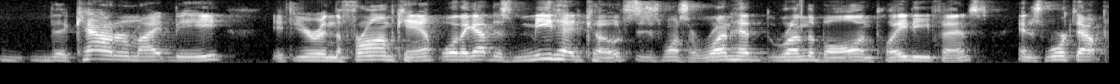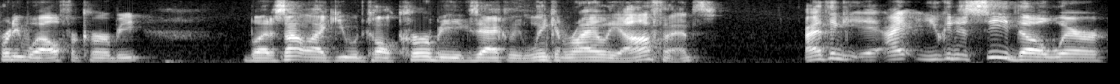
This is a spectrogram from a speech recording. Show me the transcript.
the counter might be if you're in the Fromm camp, well, they got this meathead coach that just wants to run head, run the ball and play defense, and it's worked out pretty well for Kirby. But it's not like you would call Kirby exactly Lincoln Riley offense. I think I, you can just see though where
